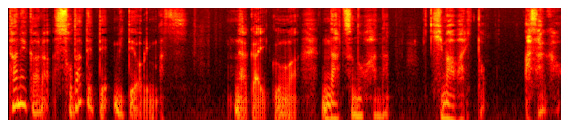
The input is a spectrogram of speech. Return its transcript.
種から育ててみております。中井くんは夏の花、ひまわりと朝顔、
